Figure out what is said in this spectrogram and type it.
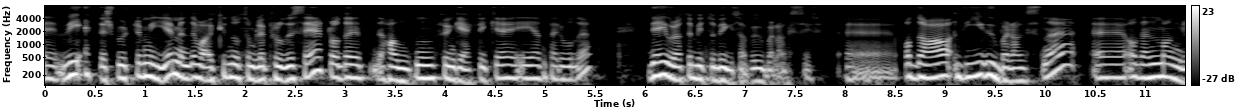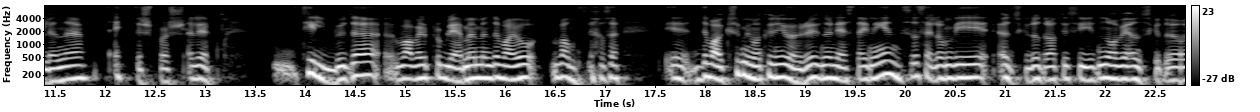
eh, vi etterspurte mye, men det var ikke noe som ble produsert, og det, handelen fungerte ikke i en periode. Det gjorde at det begynte å bygge seg opp ubalanser. Eh, og da de ubalansene eh, og den manglende etterspørsel Eller tilbudet var vel problemet, men det var jo vanskelig altså, det var ikke så mye man kunne gjøre under nedstengningen. Så selv om vi ønsket å dra til Syden og vi ønsket å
